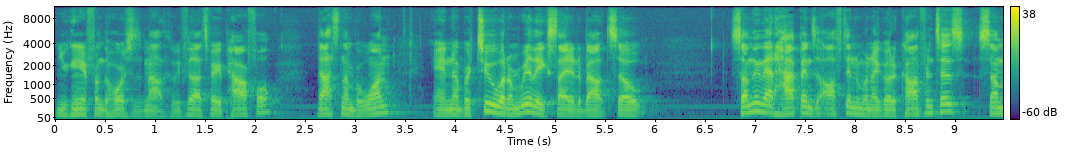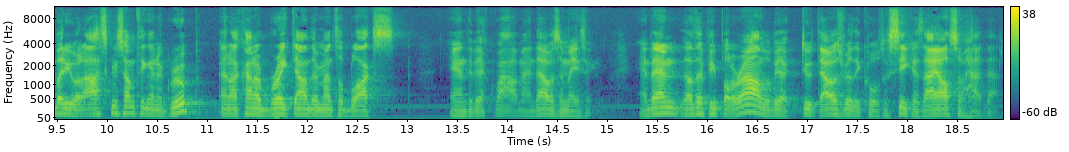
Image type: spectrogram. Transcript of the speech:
And you can hear from the horse's mouth. We feel that's very powerful. That's number one. And number two what i'm really excited about so something that happens often when i go to conferences somebody will ask me something in a group and i'll kind of break down their mental blocks and they'll be like, wow, man, that was amazing. And then the other people around will be like, dude, that was really cool to see because I also had that.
